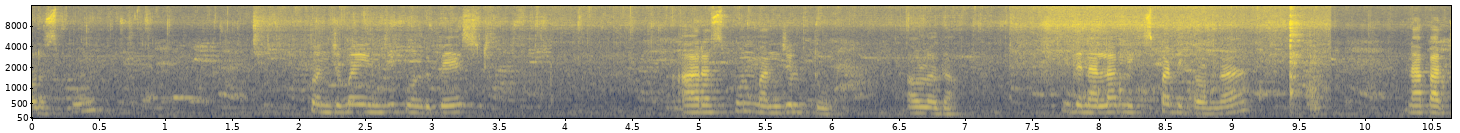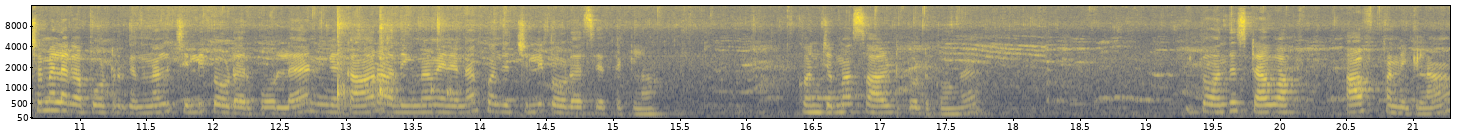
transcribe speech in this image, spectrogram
ஒரு ஸ்பூன். கொஞ்சமாக இஞ்சி பூண்டு பேஸ்ட். அரை ஸ்பூன் மஞ்சள் தூள். அவ்வளோதான். இது நல்லா மிக்ஸ் பண்ணிக்கோங்க. நான் பச்சை மிளகாய் போட்டிருக்கிறதுனால சில்லி பவுடர் போடல. நீங்கள் காரம் அதிகமாக வேணும்னா கொஞ்சம் சில்லி பவுடர் சேர்த்துக்கலாம். கொஞ்சமாக சால்ட் போட்டுக்கோங்க. இப்போ வந்து ஸ்டவ் ஆஃப் ஆஃப் பண்ணிக்கலாம்.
